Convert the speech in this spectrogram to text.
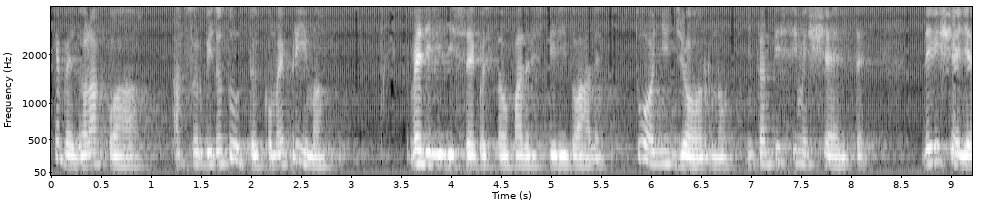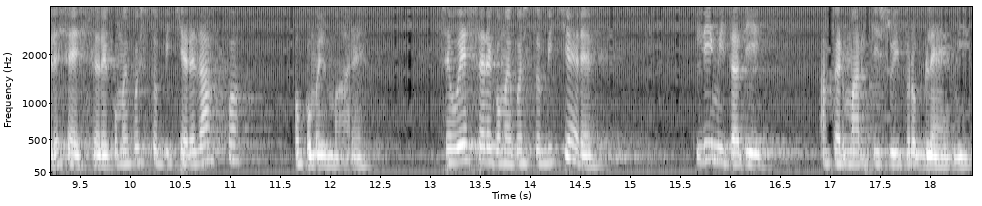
Che vedo l'acqua assorbito tutto, è come prima. Vedi, gli disse questo padre spirituale, tu ogni giorno, in tantissime scelte, devi scegliere se essere come questo bicchiere d'acqua o come il mare. Se vuoi essere come questo bicchiere, limitati a fermarti sui problemi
